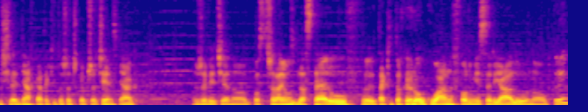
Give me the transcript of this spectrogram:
średniawka, taki troszeczkę przeciętniak że wiecie, no, postrzelają z blasterów, taki trochę Rogue One w formie serialu, no, który,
